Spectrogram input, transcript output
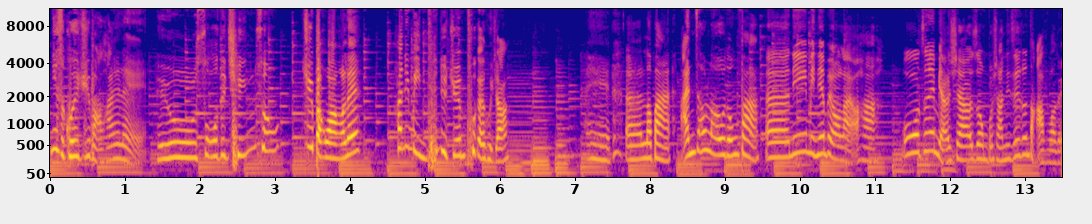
你是可以举报他的嘞。哎呦，说得轻松，举报完了嘞，喊你明天就卷铺盖回家。哎，呃，老板，按照劳动法，呃，你明天不要来了哈。我这的庙小，容不下你这种大活的。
